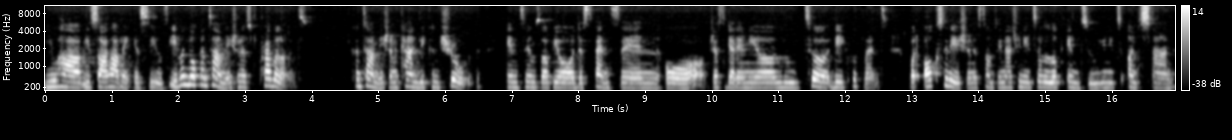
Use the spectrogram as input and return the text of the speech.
you have you start having issues. Even though contamination is prevalent, contamination can be controlled in terms of your dispensing or just getting your lube to the equipment. But oxidation is something that you need to look into. You need to understand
